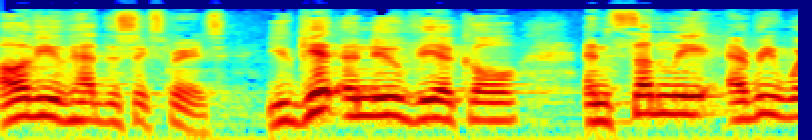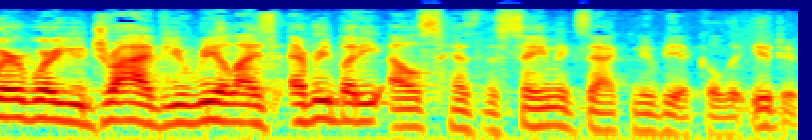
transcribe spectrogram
all of you have had this experience. You get a new vehicle, and suddenly, everywhere where you drive, you realize everybody else has the same exact new vehicle that you do.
